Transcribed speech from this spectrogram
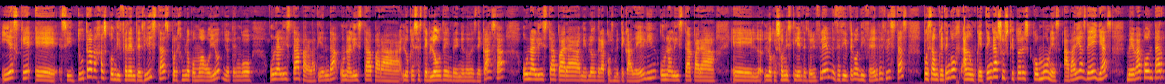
y es que eh, si tú trabajas con diferentes listas, por ejemplo como hago yo, yo tengo una lista para la tienda, una lista para lo que es este blog de emprendiendo desde casa, una lista para mi blog de la cosmética de Elin, una lista para eh, lo, que son mis clientes de Oriflame, es decir, tengo diferentes listas, pues aunque, tengo, aunque tenga suscriptores comunes a varias de ellas, me va a contar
